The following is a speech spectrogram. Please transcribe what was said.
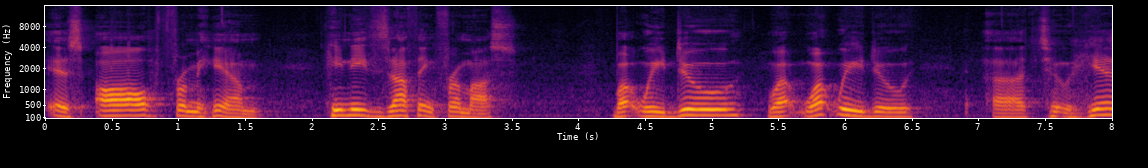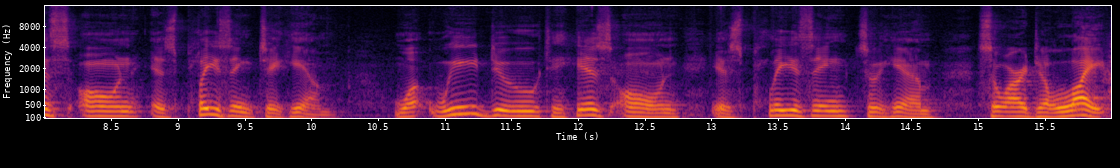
is all from Him. He needs nothing from us. But we do, what, what we do uh, to His own is pleasing to Him. What we do to His own is pleasing to Him. So our delight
